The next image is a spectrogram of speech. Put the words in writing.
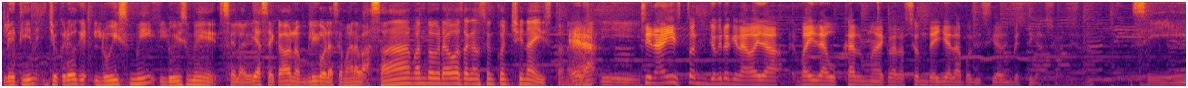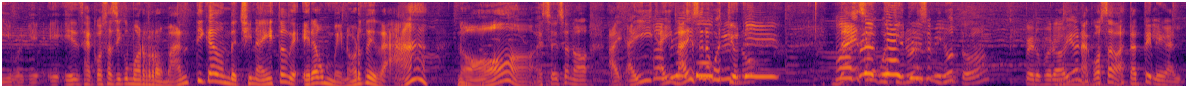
le tiene, yo creo que Luismi, Luismi se le había secado el ombligo la semana pasada cuando grabó esa canción con China Easton. ¿eh? Era. Y, China Easton, yo creo que la va a, ir a, va a ir a buscar una declaración de ella a la policía de investigaciones. ¿eh? sí, porque e- esa cosa así como romántica donde China Easton era un menor de edad. No, eso, eso no. Ahí, ahí, ahí nadie se lo cuestionó. Nadie se lo cuestionó en ese minuto. Pero, pero había una cosa bastante legal.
